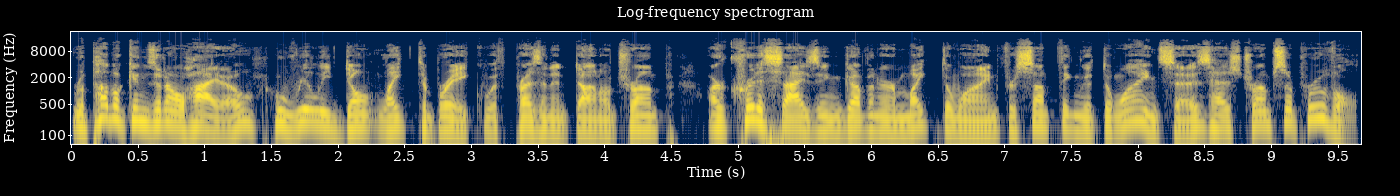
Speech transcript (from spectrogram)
Republicans in Ohio, who really don't like to break with President Donald Trump, are criticizing Governor Mike DeWine for something that DeWine says has Trump's approval.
